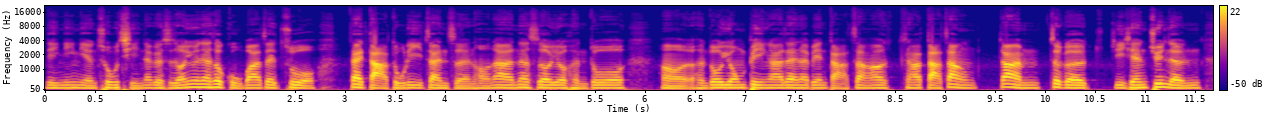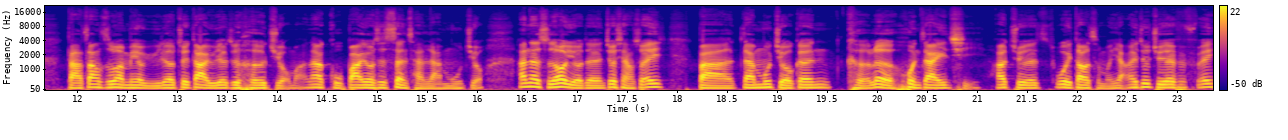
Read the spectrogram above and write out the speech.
零零年初期那个时候，因为那时候古巴在做在打独立战争哈，那那时候有很多呃很多佣兵啊在那边打仗啊，他打仗。当然，这个以前军人打仗之外没有娱乐，最大娱乐就是喝酒嘛。那古巴又是盛产朗姆酒，啊，那时候有的人就想说，哎，把朗姆酒跟可乐混在一起，他觉得味道怎么样？哎，就觉得哎，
